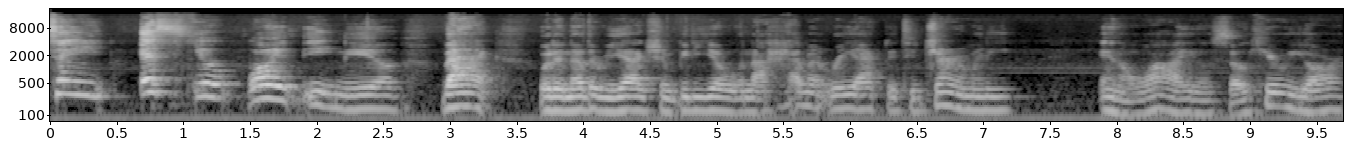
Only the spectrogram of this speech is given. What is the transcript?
team? It's your boy D Neal back with another reaction video and I haven't reacted to Germany in a while. So here we are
